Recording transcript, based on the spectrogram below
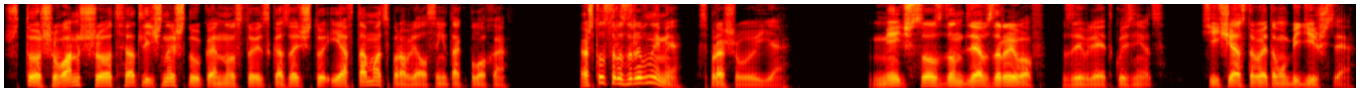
Что ж, ваншот — отличная штука, но стоит сказать, что и автомат справлялся не так плохо. «А что с разрывными?» — спрашиваю я. «Меч создан для взрывов», — заявляет кузнец. «Сейчас ты в этом убедишься».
